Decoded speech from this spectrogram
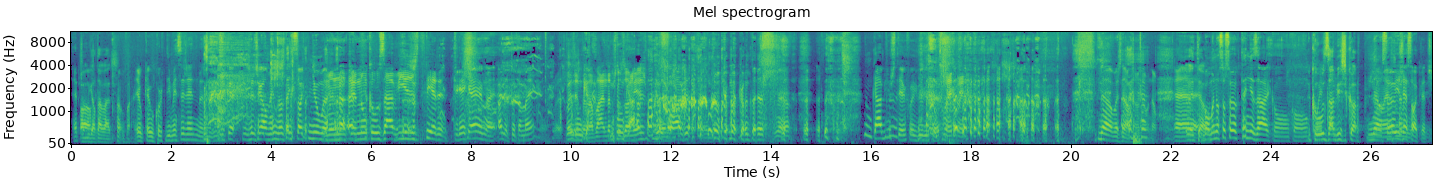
Epá, João Miguel Tavares. Pá, Eu quero o corpo de imensa gente, mas nunca, geralmente não tenho sorte nenhuma. Mas nunca, nunca os havias de ter. Quem é que é, não é? Olha, tu também. Pois é, nunca- lá andamos todos nunca, ao mesmo. nunca, nunca me acontece. Nunca há os ter, foi o que disseste. Foi, foi. Não, mas não, não, não. não. Ah, Então. Bom, mas não sou só eu que tenho azar com... Com, Com os esta- habeas corpus. Não, Não, sou é eu e. José Sócrates.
